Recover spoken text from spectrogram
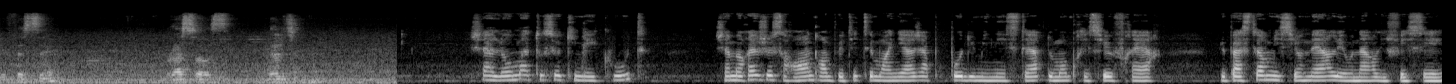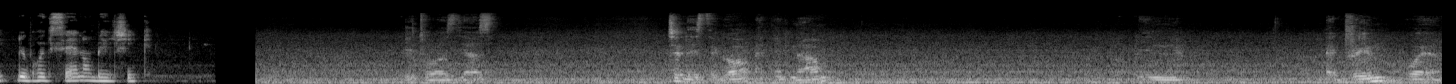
Lifese, Brussels, Belgium. Shalom à tous ceux qui m'écoutent. J'aimerais juste rendre un petit témoignage à propos du ministère de mon précieux frère, le pasteur missionnaire Léonard Lifessé de Bruxelles en Belgique. It was just two days ago, I think now, in a dream where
